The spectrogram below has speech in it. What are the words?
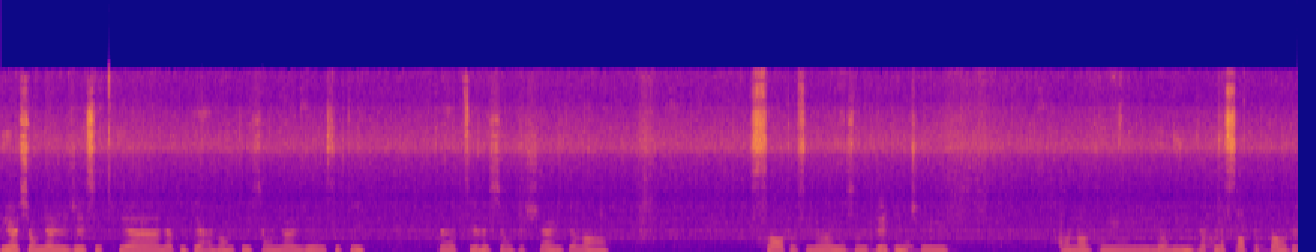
bây giờ sống nhau rồi sẽ kia nhau từ cái hà nội thì sống nhau rồi sẽ kì cái là chỉ là sống thật sai cái là sợ tôi sẽ nói sống để chuyện chơi mà nó cứ lì cả cái sợ cái tàu đó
